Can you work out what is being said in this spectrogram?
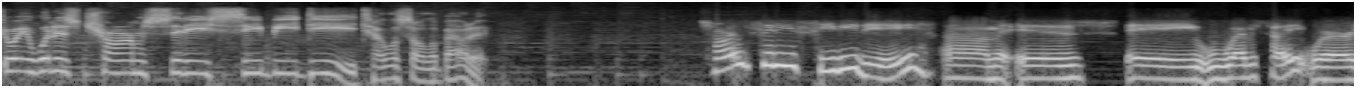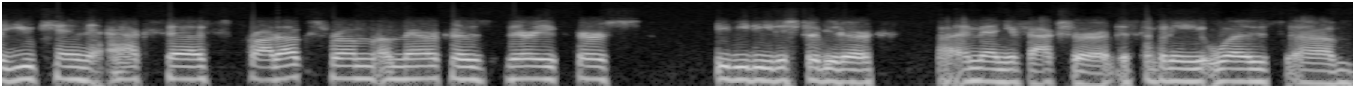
Joy, what is Charm City CBD? Tell us all about it. Charm City CBD um, is a website where you can access products from America's very first CBD distributor uh, and manufacturer. This company was um,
